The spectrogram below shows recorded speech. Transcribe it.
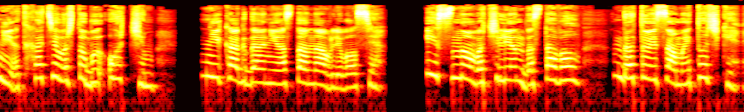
Нет, хотела, чтобы отчим никогда не останавливался. И снова член доставал до той самой точки,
